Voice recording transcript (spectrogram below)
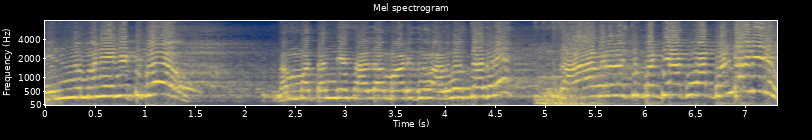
ನಿನ್ನ ಮನೆಯಲ್ಲಿಟ್ಟುಕೋ. ನಮ್ಮ ತಂದೆ ಸಾಲ ಮಾಡಿದ್ರು ಅಳವಷ್ಟಾದರೆ ಸಾವಿರದಷ್ಟು ಬಡ್ಡಿ ಹಾಕುವ ಬಂಡ ನೀನು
